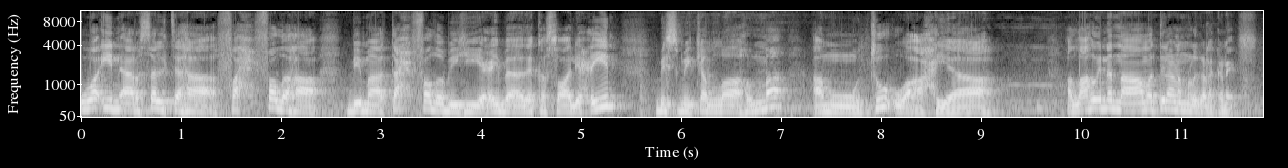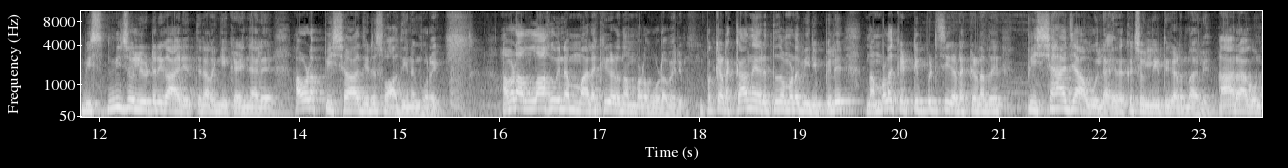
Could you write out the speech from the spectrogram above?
وإن أرسلتها فاحفظها بما تحفظ به عبادك الصالحين باسمك اللهم أموت وأحيا അള്ളാഹുവിൻ്റെ നാമത്തിലാണ് നമ്മൾ കിടക്കണേ ബിസ്മി ചൊല്ലിയിട്ടൊരു കാര്യത്തിന് ഇറങ്ങിക്കഴിഞ്ഞാൽ അവിടെ പിശാചിന് സ്വാധീനം കുറയും അവിടെ അള്ളാഹുവിന്റെ മലക്കുകൾ നമ്മുടെ കൂടെ വരും. ഇപ്പോൾ കിടക്കാൻ നേരത്ത് നമ്മുടെ വിരിപ്പിൽ നമ്മളെ കെട്ടിപ്പിടിച്ച് കിടക്കണത് പിശാജാവൂല ഇതൊക്കെ ചൊല്ലിയിട്ട് കിടന്നാൽ ആരാകും?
